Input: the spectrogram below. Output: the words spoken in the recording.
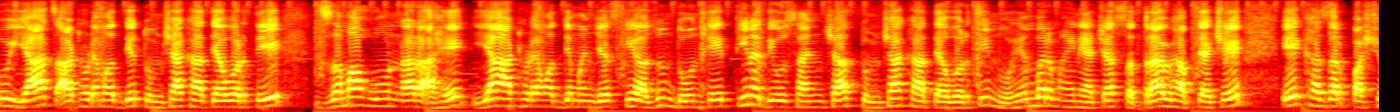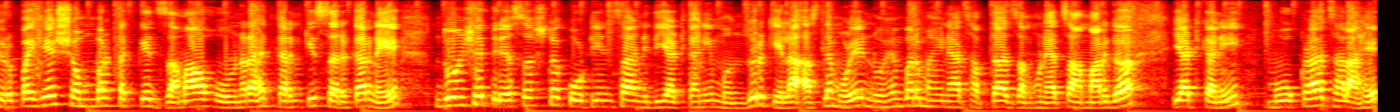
तो याच आठवड्यामध्ये तुमच्या खात्यावरती जमा होणार आहे. या आठवड्यामध्ये म्हणजेच की अजून दोन ते तीन दिवसांच्या तुमच्या खात्यावरती नोव्हेंबर महिन्याच्या सतराव्या हप्त्याचे एक हजार पाचशे रुपये हे शंभर टक्के जमा होणार आहेत. कारण की सरकारने दोनशे त्रेसष्ट कोटींचा निधी या ठिकाणी मंजूर केला असल्यामुळे नोव्हेंबर महिन्याचा हप्ता जमा होण्याचा मार्ग या ठिकाणी मोकळा झाला आहे.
